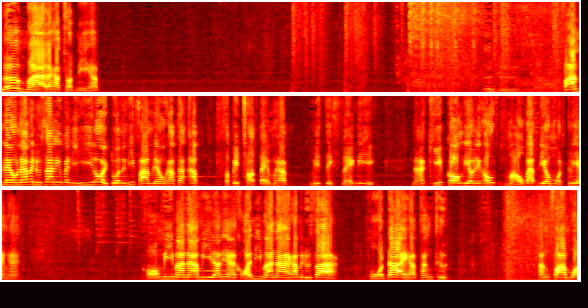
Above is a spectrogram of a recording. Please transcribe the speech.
เริ่มมาแล้วครับช็อตนี้ครับ อือหือฟาร์มเร็วนะเมดูซ่านี่ก็เป็นอีกฮีโร่อีกตัวหนึ่งที่ฟาร์มเร็วครับ ถ้าอัพ Split Shot เต็มครับ Mystic Snake นี่อีกนะ creep กองเดียวเนี่ยเขาเหมาแป๊บเดียวหมดเกลี้ยงฮะ ของมีมานามีแล้วเนี่ย ขอให้มีมานาครับเมดูซ่า โหดได้ครับทั้งถึก ทั้งฟาร์มไว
